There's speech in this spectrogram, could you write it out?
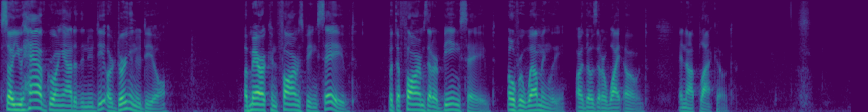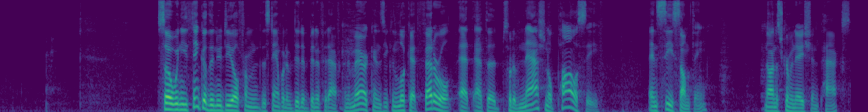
So you have growing out of the New Deal, or during the New Deal, American farms being saved, but the farms that are being saved overwhelmingly are those that are white owned and not black owned. So when you think of the New Deal from the standpoint of did it benefit African Americans, you can look at federal, at, at the sort of national policy and see something, non-discrimination pacts,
